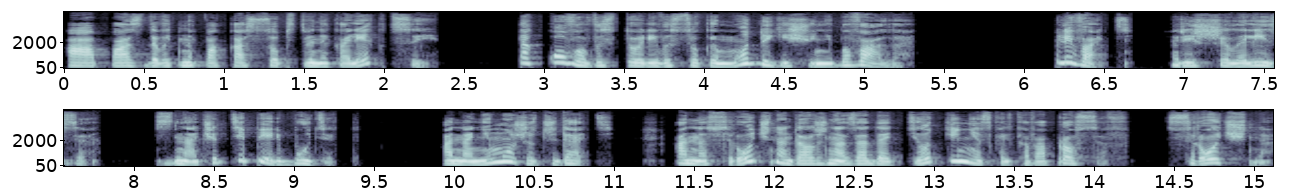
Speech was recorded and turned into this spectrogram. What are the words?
а опаздывать на показ собственной коллекции? Такого в истории высокой моды еще не бывало». «Плевать», — решила Лиза. «Значит, теперь будет». Она не может ждать. Она срочно должна задать тетке несколько вопросов. Срочно.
